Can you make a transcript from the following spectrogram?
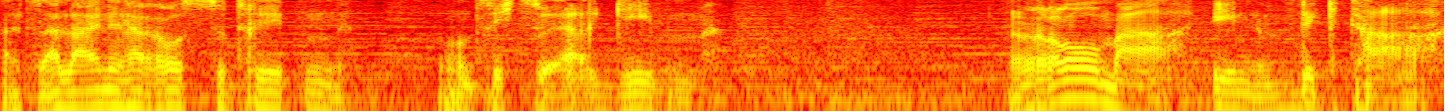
als alleine herauszutreten und sich zu ergeben. Roma Invicta.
